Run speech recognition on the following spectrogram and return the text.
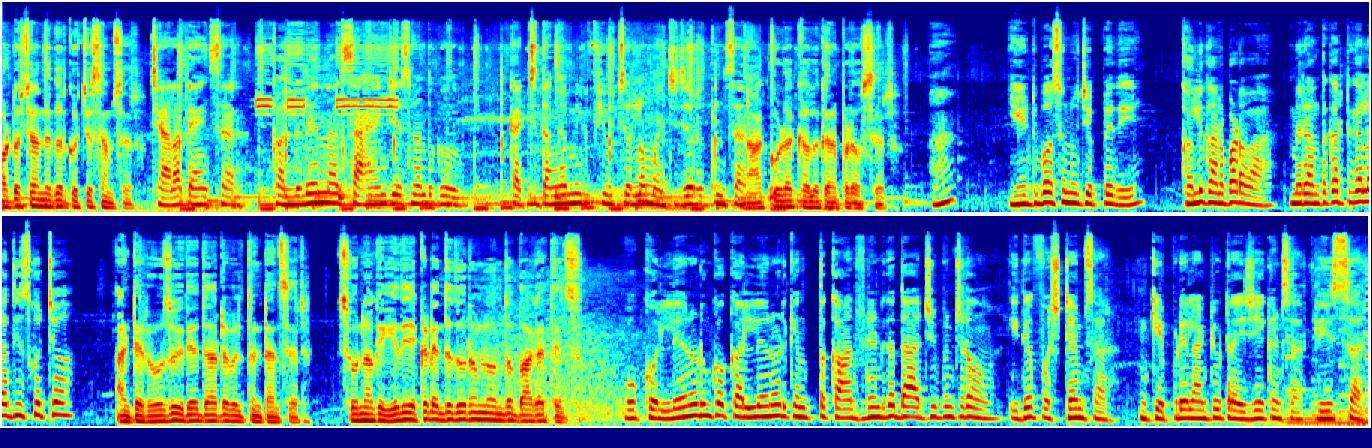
Auto stand దగ్గరకు వచ్చేసాం సార్. చాలా థ్యాంక్స్ సార్. కళ్ళు లేని నాకు సహాయం చేసినందుకు ఖచ్చితంగా మీకు ఫ్యూచర్లో మంచి జరుగుతుంది సార్. నాకు కూడా కళ్ళు కనపడవు సార్. ఆ? ఏంటి బాసు నువ్వు చెప్పేది? కళ్ళు కనపడవా? మీరు అంత కరెక్ట్గా ఎలా తీసుకొచ్చావు? అంటే రోజు ఇదే దారిలో వెళ్తుంటాను సార్. సో నాకు ఏది ఎక్కడ ఎంత దూరంలో ఉందో బాగా తెలుసు. ఓ కొల్లేనుడు ఇంకో కల్లేనోడికి ఇంత కాన్ఫిడెంట్గా దారి చూపించడం ఇదే ఫస్ట్ టైం సార్ ఇంకెప్పుడు ఇలాంటివి ట్రై చేయకండి సార్ ప్లీజ్ సార్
